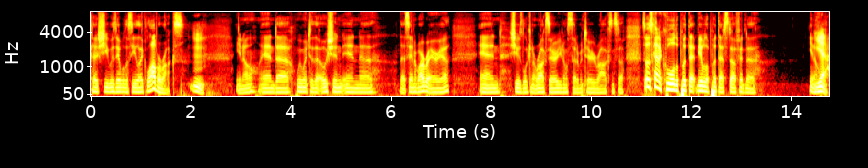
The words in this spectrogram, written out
because she was able to see like lava rocks, Mm. you know. And uh, we went to the ocean in uh, that Santa Barbara area, and she was looking at rocks there, you know, sedimentary rocks and stuff. So it's kind of cool to put that, be able to put that stuff into, you know, Yeah.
